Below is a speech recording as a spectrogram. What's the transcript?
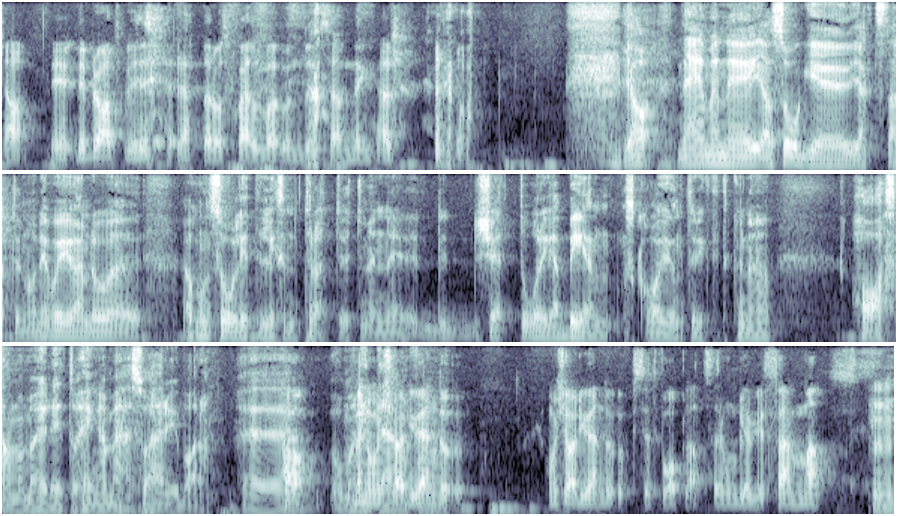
Ja, det är, det är, bra att vi rättar oss själva under sändning här. ja. ja, nej men eh, jag såg eh, jaktstarten och det var ju ändå... Eh, hon såg lite liksom trött ut men 21-åriga ben ska ju inte riktigt kunna ha samma möjlighet att hänga med. Så är det ju bara. Ja, men hon körde ju ändå hon körde ju ändå upp sig två platser. Hon blev ju femma. Mm.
